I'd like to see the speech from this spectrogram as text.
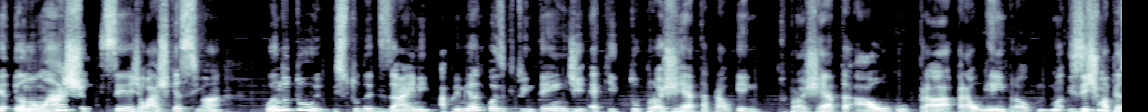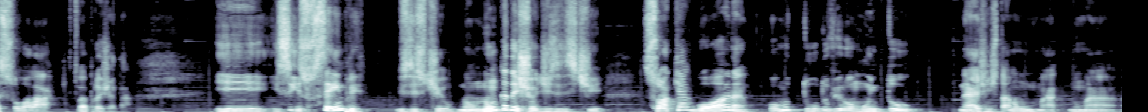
Eu, eu não acho que seja, eu acho que assim, ó, quando tu estuda design, a primeira coisa que tu entende é que tu projeta para alguém. Tu projeta algo para alguém, para existe uma pessoa lá que tu vai projetar. E isso, isso sempre existiu, não, nunca deixou de existir. Só que agora, como tudo virou muito, né, a gente tá numa, numa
